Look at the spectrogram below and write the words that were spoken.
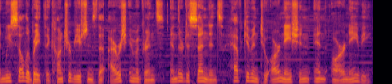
and we celebrate the contributions that Irish immigrants and their descendants have given to our nation and our Navy.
